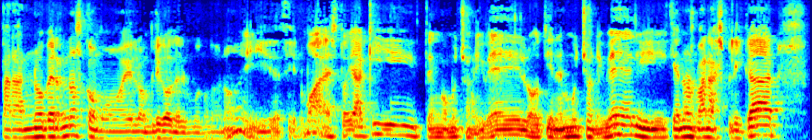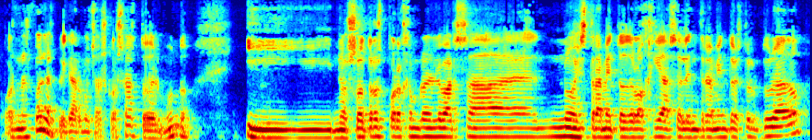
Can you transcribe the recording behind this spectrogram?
para no vernos como el ombligo del mundo, ¿no? Y decir, Buah, estoy aquí, tengo mucho nivel o tienen mucho nivel y ¿qué nos van a explicar? Pues nos pueden explicar muchas cosas todo el mundo. Y nosotros, por ejemplo, en el Barça, nuestra metodología es el entrenamiento estructurado,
